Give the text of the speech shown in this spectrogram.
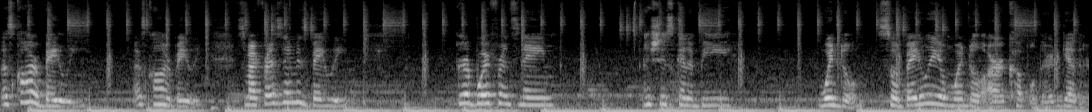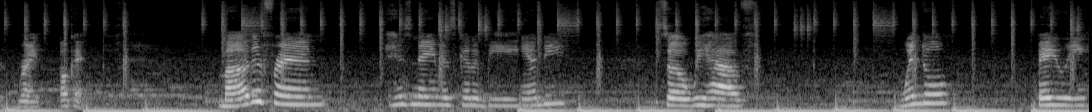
let's call her Bailey. Let's call her Bailey. So my friend's name is Bailey. Her boyfriend's name is just gonna be Wendell. So Bailey and Wendell are a couple, they're together, right? Okay. My other friend, his name is gonna be Andy. So we have Wendell, Bailey,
